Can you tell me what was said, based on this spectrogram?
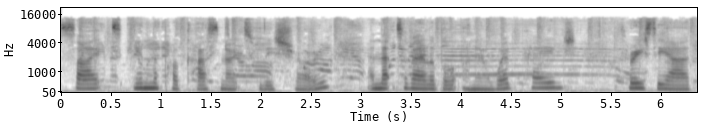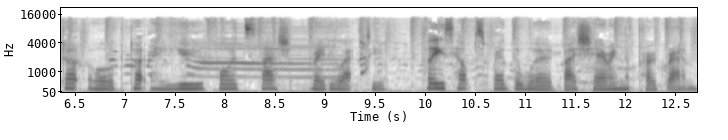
sites in the podcast notes for this show, and that's available on our webpage 3cr.org.au forward slash radioactive. Please help spread the word by sharing the program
